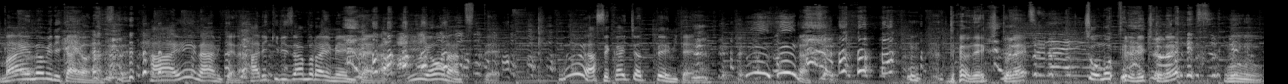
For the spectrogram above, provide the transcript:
前のめりかよ。なんつって「早えな」みたいな「張り切り侍め」みたいな「いいよ」なんつって「うん汗かいちゃって」みたいな「うー」なんつって。だよねきっとね。そう思ってるねきっとね。うん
